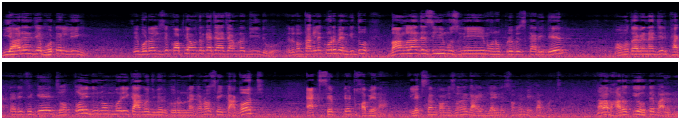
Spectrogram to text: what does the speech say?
বিহারের যে ভোটের লিঙ্ক, সেই ভোটার লিস্টের কপি আমাদের কাছে আছে, আমরা দিয়ে দেবো। এরকম থাকলে করবেন, কিন্তু বাংলাদেশি মুসলিম অনুপ্রবেশকারীদের মমতা ব্যানার্জির ফ্যাক্টরি থেকে যতই দু নম্বরই কাগজ বের করুন না কেন, সেই কাগজ অ্যাকসেপ্টেড হবে না। ইলেকশন কমিশনের গাইডলাইনের সঙ্গে মেকআপ হচ্ছে তারা ভারতীয় হতে পারে না।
